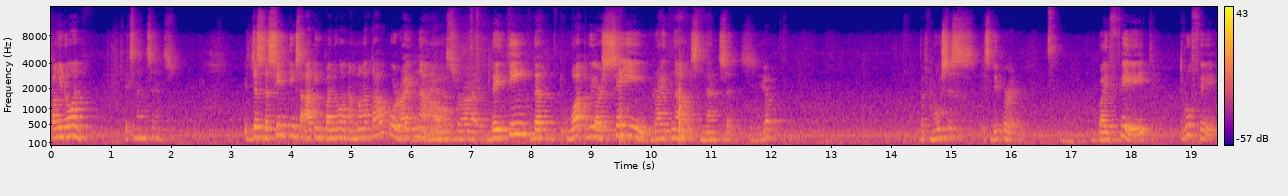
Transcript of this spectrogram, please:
Panginoon, it's nonsense. It's just the same thing sa ating panahon. Ang mga tao po right now, That's right. they think that what we are saying right now is nonsense. Yep. But Moses is different. By faith, through faith,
